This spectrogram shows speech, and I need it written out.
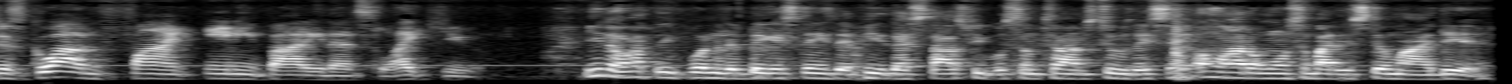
Just go out and find anybody that's like you. You know, I think one of the biggest things that people, that stops people sometimes too is they say, "Oh, I don't want somebody to steal my idea."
